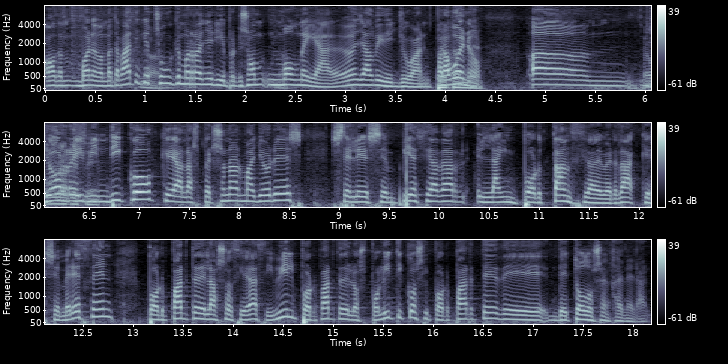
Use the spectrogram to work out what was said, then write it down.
O de, bueno, de matemàtiques no. segur que m'arranyaria, perquè som molt negada, eh? ja l'he dit Joan. Però Jo bueno, Seguro um, yo que sí. reivindico que a las personas mayores se les empiece a dar la importancia de verdad que se merecen por parte de la sociedad civil, por parte de los políticos y por parte de, de todos en general.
